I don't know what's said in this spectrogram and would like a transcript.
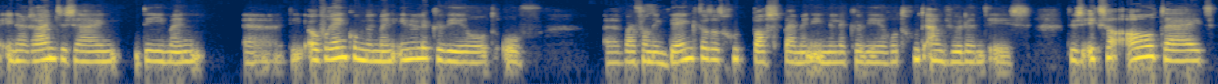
in een ruimte zijn die, mijn, die overeenkomt met mijn innerlijke wereld. Of waarvan ik denk dat het goed past bij mijn innerlijke wereld. Goed aanvullend is. Dus ik zal altijd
